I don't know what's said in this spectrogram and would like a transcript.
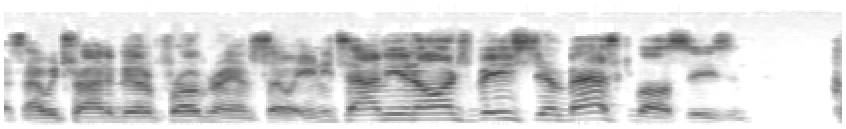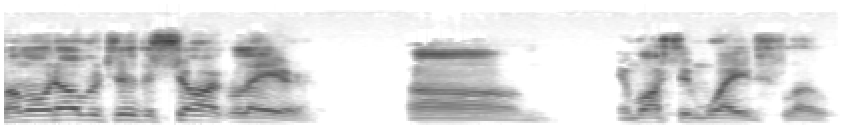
that's how we try to build a program. So anytime you're in Orange Beach during basketball season, come on over to the Shark Lair. Um, and watch them waves flow.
